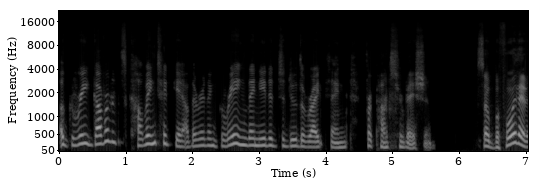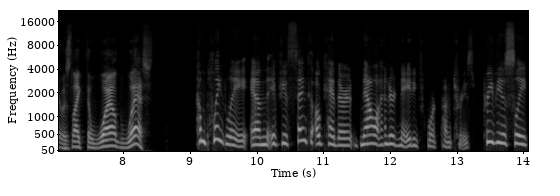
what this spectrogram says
agree governments coming together and agreeing they needed to do the right thing for conservation. So before that, it was like the Wild West. Completely. And if you think, okay, there are now 184 countries. Previously,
